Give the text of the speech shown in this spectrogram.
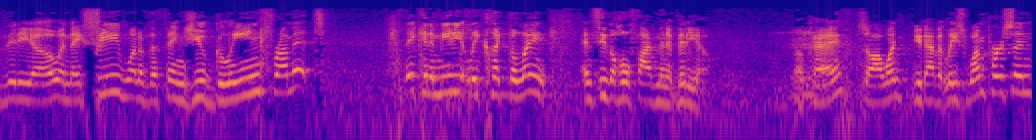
video and they see one of the things you gleaned from it, they can immediately click the link and see the whole five minute video. Okay? So I want you to have at least one person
